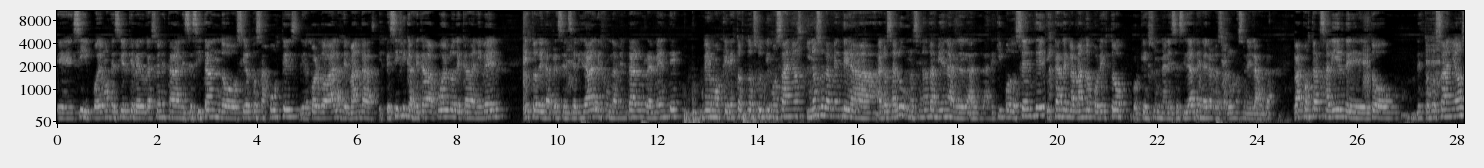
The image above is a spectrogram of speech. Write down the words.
eh, sí, podemos decir que la educación está necesitando ciertos ajustes de acuerdo a las demandas específicas de cada pueblo, de cada nivel. Esto de la presencialidad es fundamental realmente. Vemos que en estos dos últimos años, y no solamente a, los alumnos, sino también al, equipo docente, está reclamando por esto porque es una necesidad tener a los alumnos en el aula. Va a costar salir de estos dos años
